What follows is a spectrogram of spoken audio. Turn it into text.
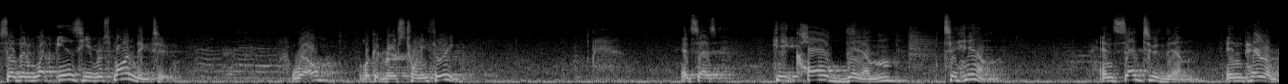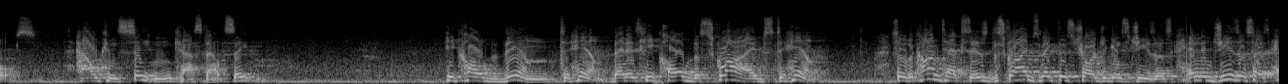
So then what is he responding to? Well, look at verse 23. It says, He called them to him and said to them in parables, How can Satan cast out Satan? he called them to him. That is, he called the scribes to him. So the context is the scribes make this charge against Jesus, and then Jesus says, Hey,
